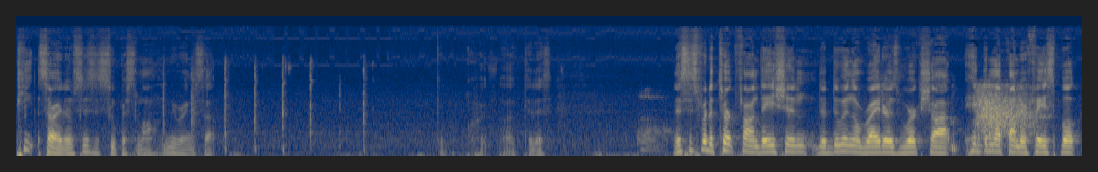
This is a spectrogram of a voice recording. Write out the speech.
P- sorry, this, is super small. Let me bring this up. Give a quick look to this. This is for the Turk Foundation. They're doing a writers workshop. Hit them up on their Facebook,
